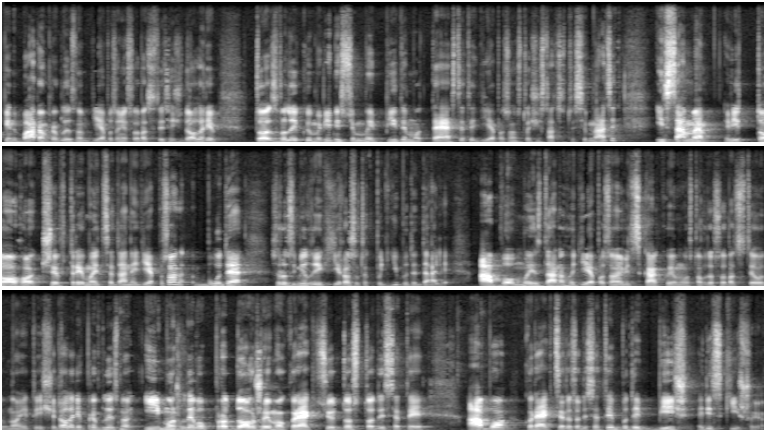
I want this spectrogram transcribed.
пінбаром приблизно в діапазоні 120 тисяч доларів, то з великою ймовірністю ми підемо тестити діапазон 116-117. І саме від того, чи втримається даний діапазон, буде зрозуміло, який розвиток подій буде далі. Або ми з даного діапазону відскакуємо знову до 121 тисячі доларів приблизно, і можливо продовжуємо корекцію до 110 або корекція до 110 буде більш різкішою.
